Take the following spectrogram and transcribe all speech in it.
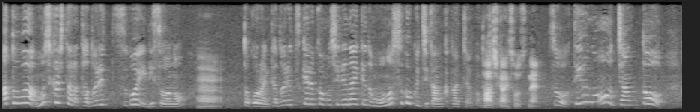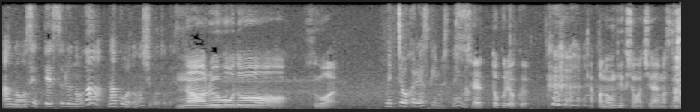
あとはもしかしたらたどりすごい理想のうんところにたどり着けるかもしれないけどものすごく時間かかっちゃうかもしれない。確かにそうですね。そうっていうのをちゃんとあの設定するのが仲人の仕事です。なるほど。すごい。めっちゃわかりやすく言いましたね今。説得力。やっぱノンフィクションは違いますね。フ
